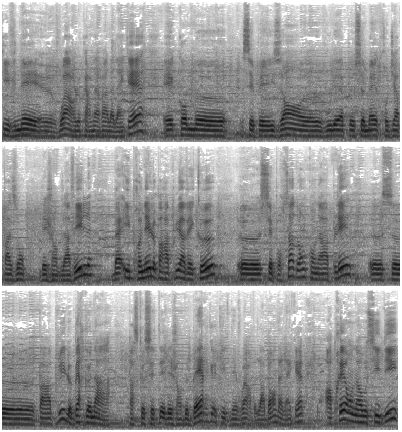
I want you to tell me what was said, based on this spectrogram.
qui venaient euh, voir le carnaval à Dunkerque. Et comme euh, ces paysans voulaient un peu se mettre au diapason des gens de la ville, ben, ils prenaient le parapluie avec eux. c'est pour ça donc qu'on a appelé ce parapluie le Bergenard parce que c'était des gens de Bergue qui venaient voir la bande à Dunkerque. Après, on a aussi dit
